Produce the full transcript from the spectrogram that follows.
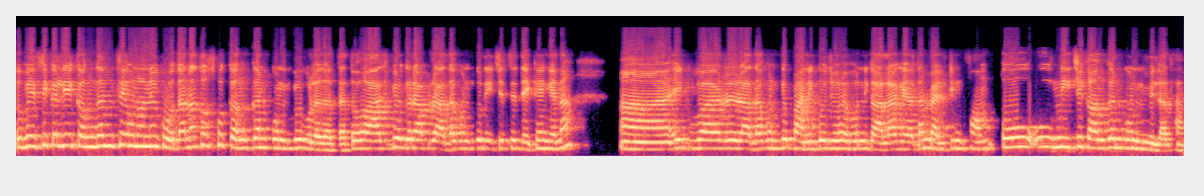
तो बेसिकली कंगन से उन्होंने खोदा ना तो उसको कंकन कुंड भी बोला जाता है। तो आज भी अगर आप राधा कुंड को नीचे से देखेंगे ना एक बार राधा कुंड के पानी को जो है वो निकाला गया था मेल्टिंग फॉर्म तो नीचे कंकन कुंड मिला था।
